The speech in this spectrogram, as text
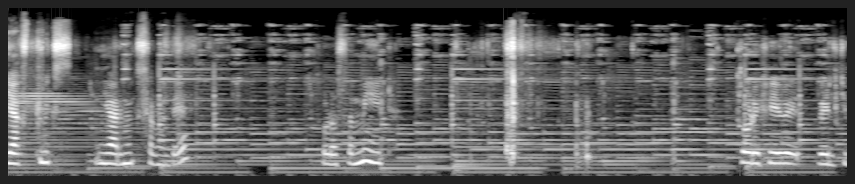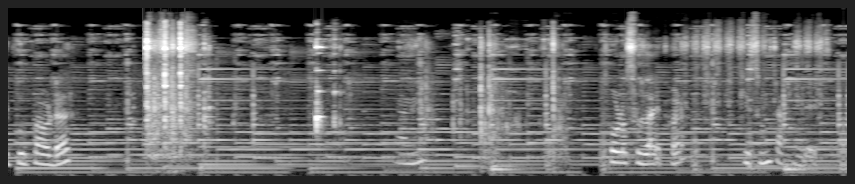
या मिक्स या मिक्सरमध्ये थोडंसं मीठ. थोडीशी वे वेलची पूड पावडर आणि थोडंसं जायफळ किसून टाकून द्यायचं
